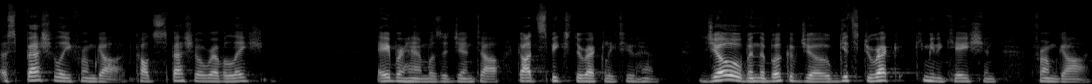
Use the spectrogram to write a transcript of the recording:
especially from God, called special revelation. Abraham was a Gentile. God speaks directly to him. Job, in the book of Job, gets direct communication from God.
